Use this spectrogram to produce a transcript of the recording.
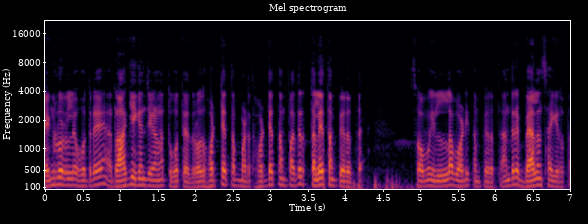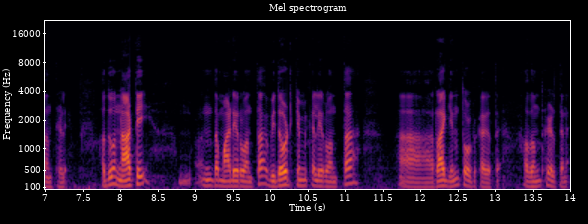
ಬೆಂಗಳೂರಲ್ಲೇ ಹೋದರೆ ರಾಗಿ ಗಂಜಿಗಳನ್ನ ತೊಗೋತಾ ಇದ್ರು. ಅದು ಹೊಟ್ಟೆ ತಂಪು ಮಾಡುತ್ತೆ. ಹೊಟ್ಟೆ ತಂಪಾದರೆ ತಲೆ ತಂಪಿರುತ್ತೆ ಸೊ ಅವು ಎಲ್ಲ ಬಾಡಿ ತಂಪಿರುತ್ತೆ ಅಂದರೆ ಬ್ಯಾಲೆನ್ಸ್ ಆಗಿರುತ್ತೆ ಅಂಥೇಳಿ ಅದು ನಾಟಿ ಅಂತ ಮಾಡಿರುವಂಥ ವಿದೌಟ್ ಕೆಮಿಕಲ್ ಇರುವಂಥ ರಾಗಿನ ತೊಗೊಳ್ಬೇಕಾಗತ್ತೆ ಅದಂತೂ ಹೇಳ್ತೇನೆ.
